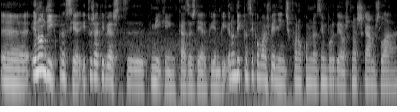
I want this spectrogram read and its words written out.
Eh, eu não digo para ser, e tu já estiveste comigo em casas de Airbnb, eu não digo para ser como aos velhinhos que foram como nós em Bordeus, que nós chegámos lá,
